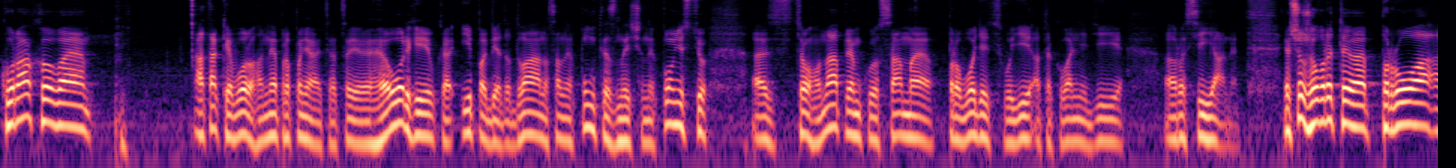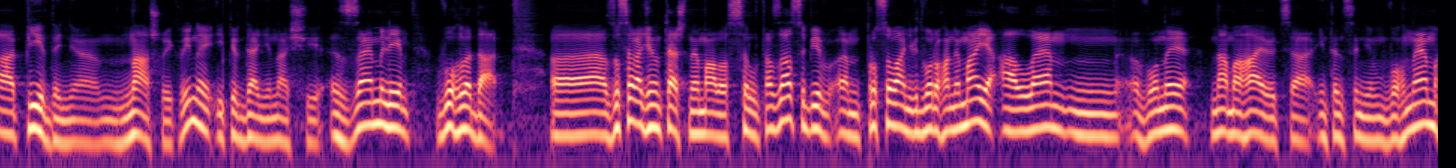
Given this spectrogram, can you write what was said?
Курахове. Атаки ворога не припиняються. Це Георгіївка і Побєда. Два населених пункти знищених повністю. Е, З цього напрямку саме проводять свої атакувальні дії росіяни. Якщо ж говорити про е, південь е, нашої країни і південні наші землі, Вугледар. Зосереджено теж немало сил та засобів. Просувань від ворога немає, але вони намагаються інтенсивним вогнем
